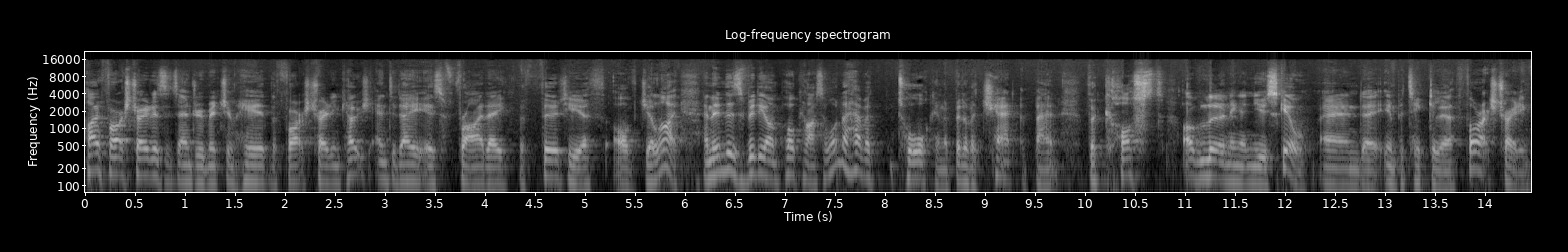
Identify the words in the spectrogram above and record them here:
Hi Forex traders, it's Andrew Mitchem here, the Forex Trading Coach, and today is Friday, the 30th of July. And in this video and podcast, I want to have a talk and a bit of a chat about the cost of learning a new skill, and uh, in particular, Forex trading.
